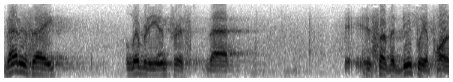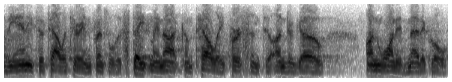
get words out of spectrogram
That is a liberty interest that is sort of a deeply a part of the anti-totalitarian principle. The state may not compel a person to undergo unwanted medical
